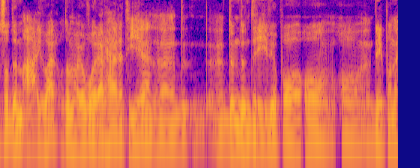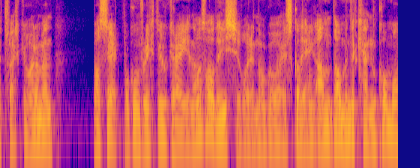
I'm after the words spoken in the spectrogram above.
så de er jo her, og de har jo vært her hele tida. De, de, de driver jo på, og, og driver på nettverket vårt, men basert på konflikt i Ukraina så har det ikke vært noe eskalering enda, men det kan komme.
